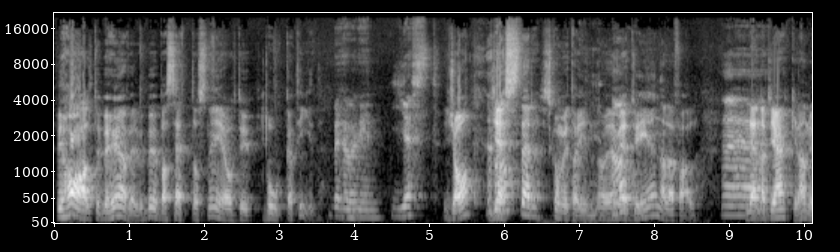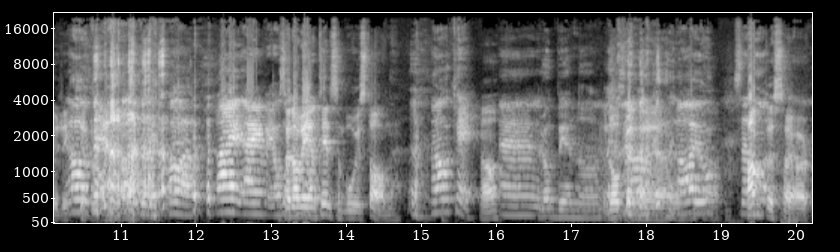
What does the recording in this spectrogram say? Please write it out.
vi har allt vi behöver. Vi behöver bara sätta oss ner och typ boka tid. Behöver ni en gäst? Ja, gäster ska vi ta in och jag Ja. vet ju en i alla fall. Eh, Lennart Jäkel, han är ju riktigt Ja, okej. bra. Ja, nej, nej, men jag Sen har vi en till som bor i stan. Ja, okej. Ja. Eh, Robin och... Robin. Ja, eh, ja, jo. Sen Hampus har jag hört.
